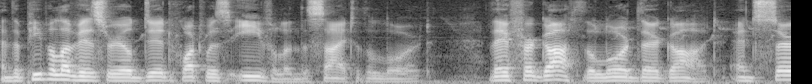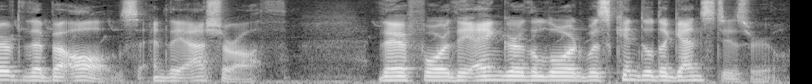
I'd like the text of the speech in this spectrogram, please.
And the people of Israel did what was evil in the sight of the Lord they forgot the Lord their God, and served the Baals and the Asheroth. Therefore the anger of the Lord was kindled against Israel,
